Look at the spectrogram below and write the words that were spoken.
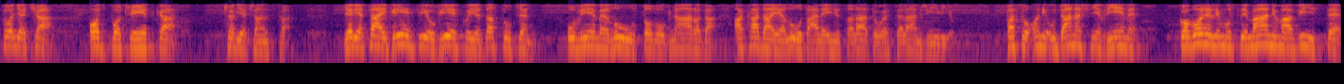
stoljeća od početka čovječanstva. Jer je taj grijeh bio grijeh koji je zastupljen u vrijeme Lutovog naroda, a kada je Lut alaihi salatu veselam živio. Pa su oni u današnje vrijeme govorili muslimanima vi ste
